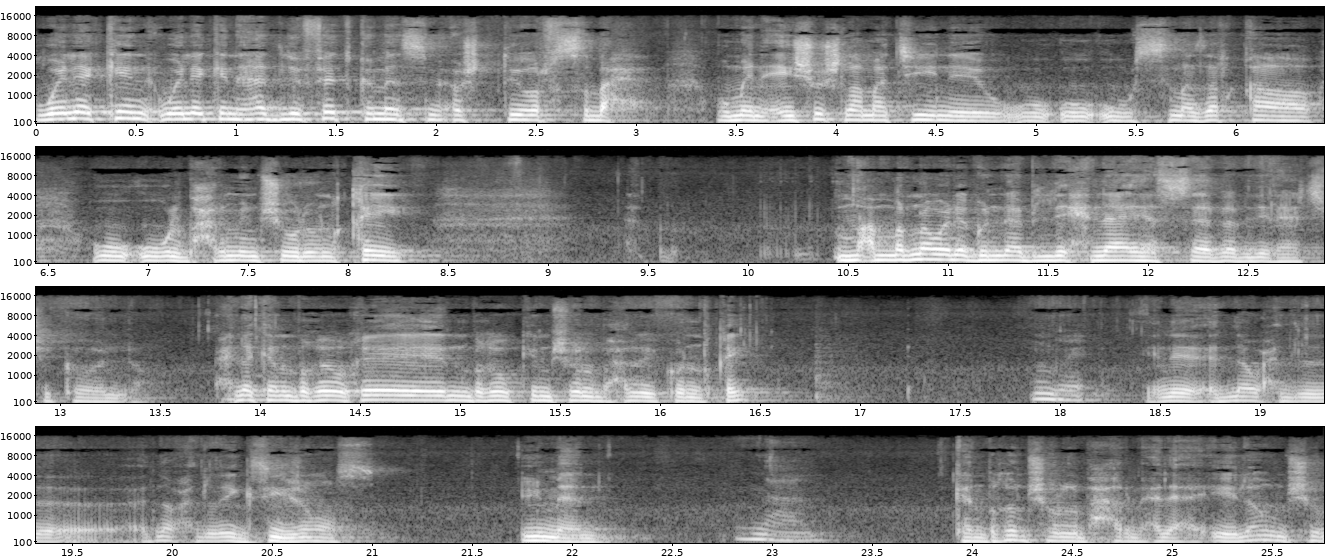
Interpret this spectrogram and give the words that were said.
ولكن ولكن هذا le fait que ما نسمعوش الطيور في الصباح وما نعيشوش la matinée والسما زرقاء والبحر من نمشيو له نقي ما عمرنا ولا قلنا باللي حنايا السبب ديال هذا الشيء كله. حنا كنبغيو غير نبغيو كي نمشيو للبحر يكون نقي. oui. يعني عندنا واحد عندنا واحد l'exigence humaine نعم. كنبغيو نمشيو للبحر مع العائلة ونمشيو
